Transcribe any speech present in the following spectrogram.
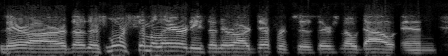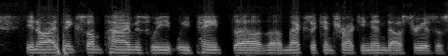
There are there's more similarities than there are differences. There's no doubt, and you know I think sometimes we we paint the the Mexican trucking industry as this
